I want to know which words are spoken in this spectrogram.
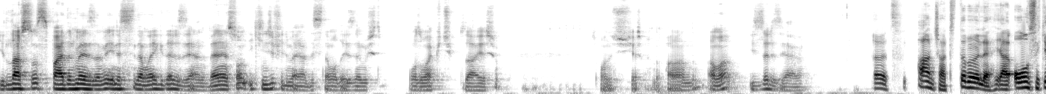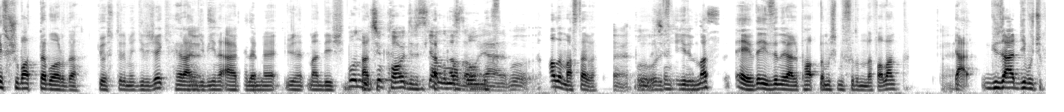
yıllar sonra Spider-Man izlemeye yine sinemaya gideriz yani. Ben en son ikinci film herhalde sinemada izlemiştim. O zaman küçüktü daha yaşım. 13 yaşında falandım ama izleriz yani. Evet. Uncharted da böyle. Yani 18 Şubat'ta bu arada gösterime girecek. Herhangi bir Evet. yine erteleme, yönetmen değişikliği. Bunun için Artık Covid riski alınmaz ama yani bu Alınmaz tabii. evet bunun Bu için riske girilmez. Evde izlenir yani patlamış mısırında falan. evet. Ya güzel bir buçuk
